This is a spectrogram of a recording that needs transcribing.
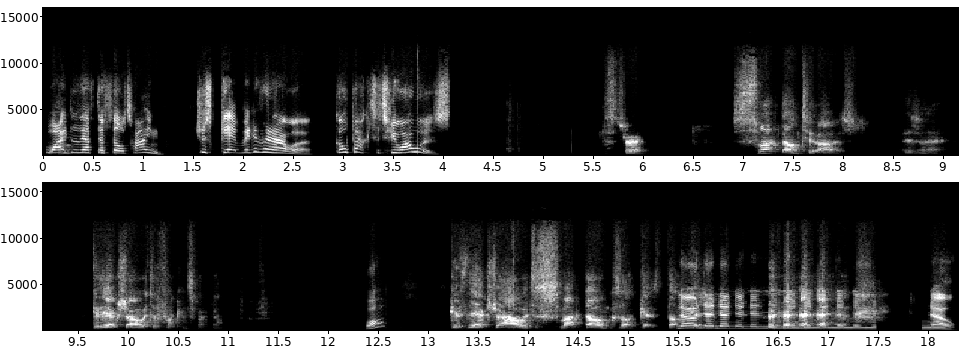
Why Hmm. do they have to fill time? Just get rid of an hour. Go back to two hours. It's true. SmackDown two hours, isn't it? Give the extra hour to fucking SmackDown. What? Give the extra hour to SmackDown because that gets that. No, no, no, no, no, no, no, no, no, no, no, no. No.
